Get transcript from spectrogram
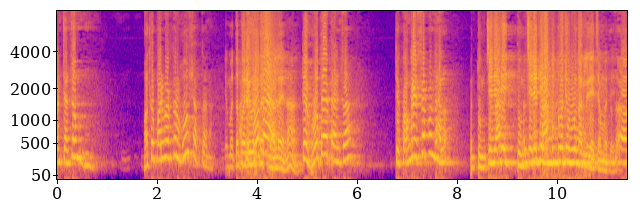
आणि त्यांचं मतपरिवर्तन होऊ शकतं ना. ते मतपरिवर्तन. झालंय ना. ते होत आहे त्यांचं. ते काँग्रेसचं पण झालं. पण तुमचे नेते तुमचे नेते हिंदुत्वाचे होऊ लागले याच्यामध्ये अ,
